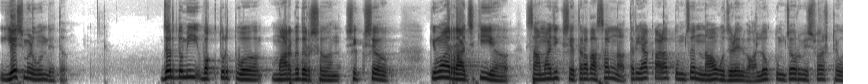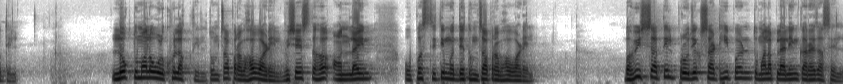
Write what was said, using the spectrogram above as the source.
यश मिळवून देतं. जर तुम्ही वक्तृत्व मार्गदर्शन शिक्षक किंवा राजकीय सामाजिक क्षेत्रात असाल ना तर या काळात तुमचं नाव उजळेल बघा. लोक तुमच्यावर विश्वास ठेवतील. लोक तुम्हाला ओळखू लागतील. तुमचा प्रभाव वाढेल. विशेषतः ऑनलाईन उपस्थितीमध्ये तुमचा प्रभाव वाढेल. भविष्यातील प्रोजेक्टसाठी पण तुम्हाला प्लॅनिंग करायचं असेल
